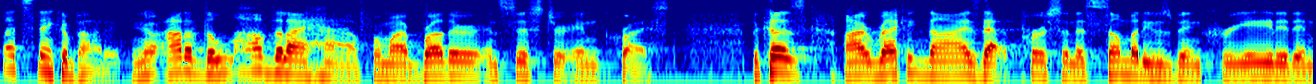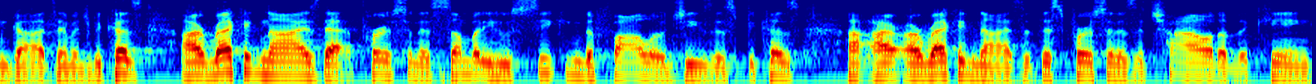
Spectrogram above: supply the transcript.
Let's think about it. You know, out of the love that I have for my brother and sister in Christ, because I recognize that person as somebody who's been created in God's image, because I recognize that person as somebody who's seeking to follow Jesus, because I, I recognize that this person is a child of the King,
